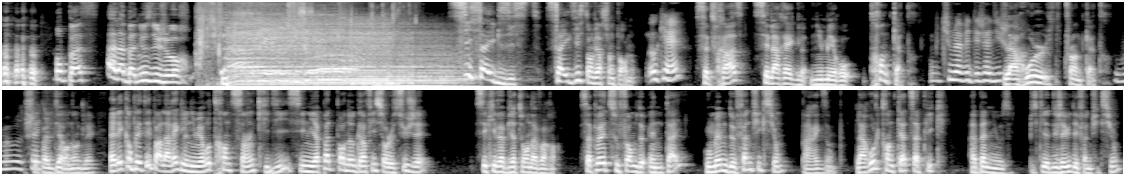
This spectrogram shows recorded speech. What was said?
On passe à la bad news du jour. Si ça existe, ça existe en version porno. Ok. Cette phrase, c'est la règle numéro 34. Tu me l'avais déjà dit, je La crois. rule 34. Rule Je sais pas le dire en anglais. Elle est complétée par la règle numéro 35 qui dit s'il n'y a pas de pornographie sur le sujet, c'est qu'il va bientôt en avoir un. Ça peut être sous forme de hentai ou même de fanfiction, par exemple. La rule 34 s'applique à Bad News, puisqu'il y a déjà eu des fanfictions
